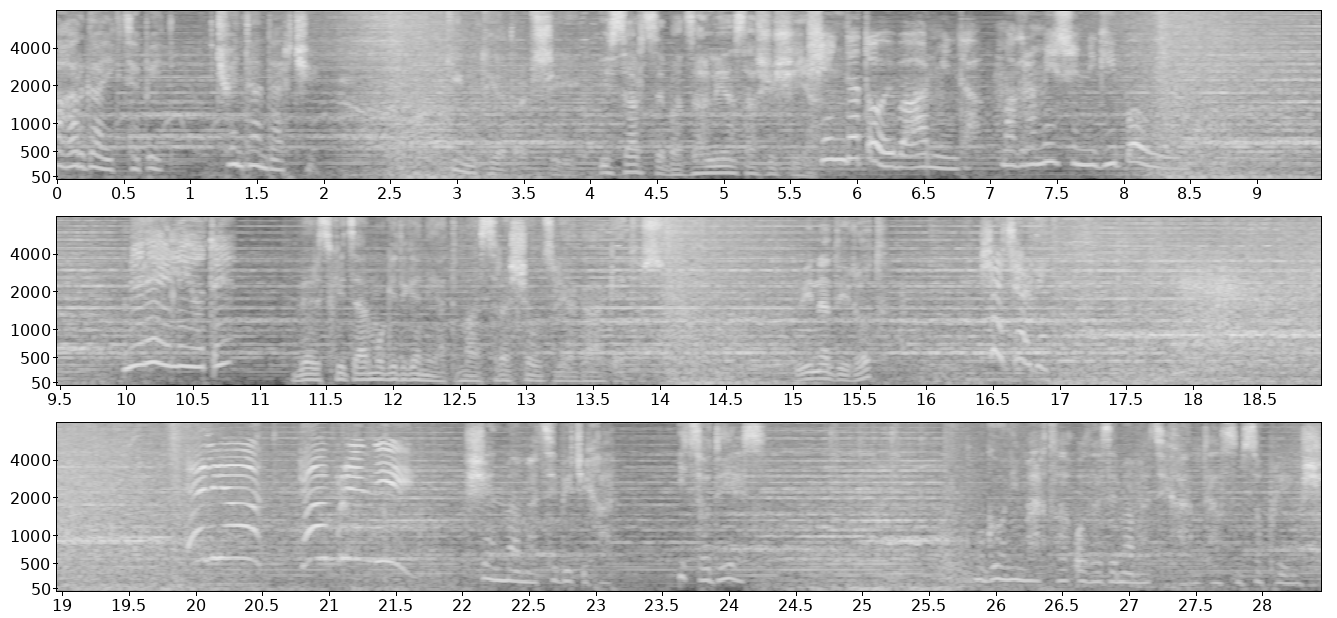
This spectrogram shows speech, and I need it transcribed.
აღარ გაიქცეპით. ჩვენთან დარჩი. კინოთეატრებში ის არსება ძალიან საშიშია. შენ დატოვება არ მინდა, მაგრამ ისინი გიპოვიან. მე ელიოტი? ვერც კი წარმოგიდგენიათ მას რა შეუძლია გააკეთოს. ვინადიროთ? შეჩერდით. შენ მამაცი ბიჭი ხარ. იცოდი ეს? მგონი მართლა ყველაზე მამაცი ხარ მთელს მსოფლიოში.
